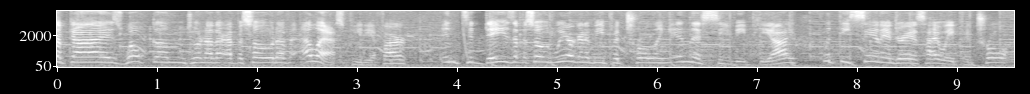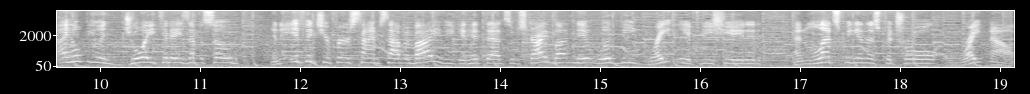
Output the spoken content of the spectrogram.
up, guys? Welcome to another episode of LSPDFR. In today's episode, we are going to be patrolling in this CVPI with the San Andreas Highway Patrol. I hope you enjoy today's episode, and if it's your first time stopping by, if you could hit that subscribe button, it would be greatly appreciated. And let's begin this patrol right now.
